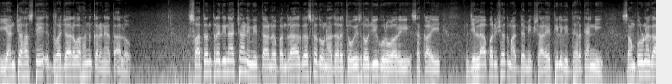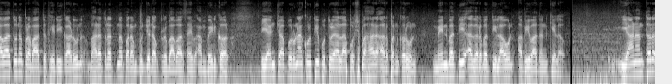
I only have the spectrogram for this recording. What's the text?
यांच्या हस्ते ध्वजारोहण करण्यात आलं. स्वातंत्र्यदिनाच्या निमित्तानं पंधरा ऑगस्ट दोन हजार चोवीस रोजी गुरुवारी सकाळी जिल्हा परिषद माध्यमिक शाळेतील विद्यार्थ्यांनी संपूर्ण गावातून प्रभात फेरी काढून भारतरत्न परमपूज्य डॉक्टर बाबासाहेब आंबेडकर यांच्या पूर्णाकृती पुतळ्याला पुष्पहार अर्पण करून मेणबत्ती अगरबत्ती लावून अभिवादन केलं. यानंतर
